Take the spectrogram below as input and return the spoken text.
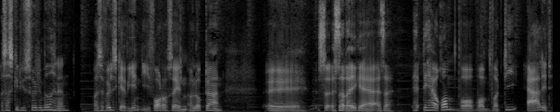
Og så skal de jo selvfølgelig møde hinanden. Og selvfølgelig skal vi ind i fordragssalen og lukke døren, øh, så, så der ikke er, altså, det her rum, hvor, hvor, hvor de ærligt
